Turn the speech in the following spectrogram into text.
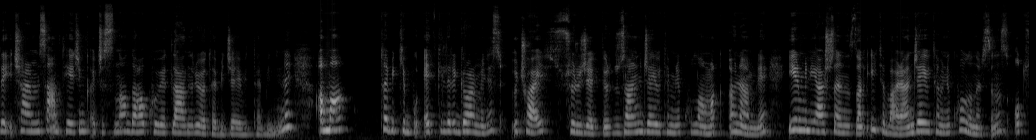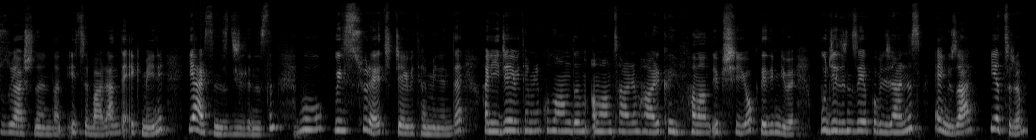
de içermesi anti-aging açısından daha kuvvetlendiriyor tabii C vitaminini. Ama Tabii ki bu etkileri görmeniz 3 ay sürecektir. Düzenli C vitamini kullanmak önemli. 20'li yaşlarınızdan itibaren C vitamini kullanırsınız. 30'lu yaşlarından itibaren de ekmeğini yersiniz cildinizin. Bu bir süreç C vitamininde. Hani C vitamini kullandığım aman tanrım harikayım falan diye bir şey yok. Dediğim gibi bu cildinize yapabileceğiniz en güzel yatırım.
